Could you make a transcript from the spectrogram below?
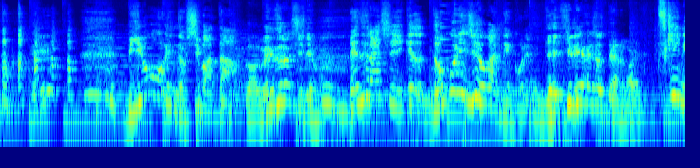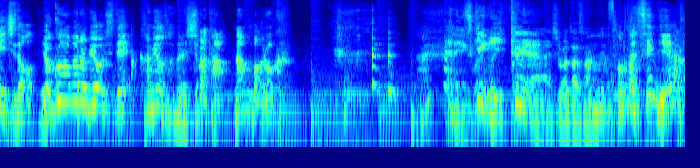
美容院の柴田。珍しいでも。珍しいけどどこに需要があんねんこれ。激レアショットやなこれ。月に一度横浜の美容室で髪を染める柴田ナンバー6何やねん月に1回やな柴田さんで。そんなせんでええやろ。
